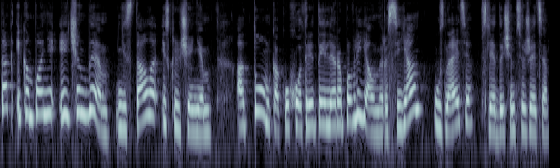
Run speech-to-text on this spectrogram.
Так и компания H&M не стала исключением. О том, как уход ритейлера повлиял на россиян, узнаете в следующем сюжете.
